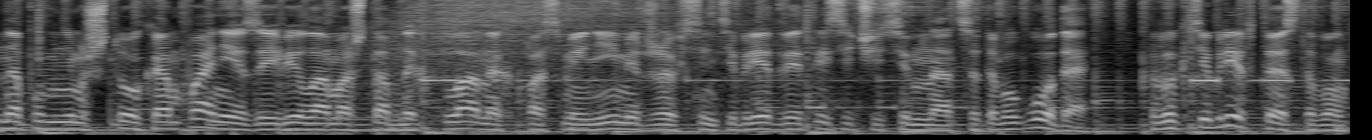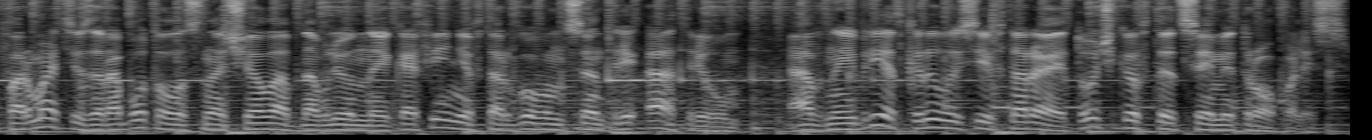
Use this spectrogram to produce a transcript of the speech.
Напомним, что компания заявила о масштабных планах по смене имиджа в сентябре 2017 года. В октябре в тестовом формате заработала сначала обновленная кофейня в торговом центре «Атриум», а в ноябре открылась и вторая точка в ТЦ «Метрополис».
